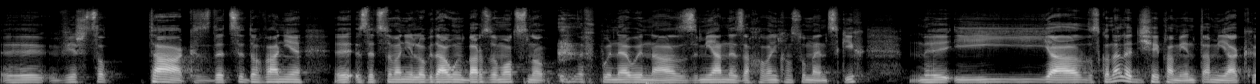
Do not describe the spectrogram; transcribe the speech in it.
Yy, wiesz co, tak, zdecydowanie, y, zdecydowanie lockdowny bardzo mocno wpłynęły na zmianę zachowań konsumenckich. Y, i ja doskonale dzisiaj pamiętam, jak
